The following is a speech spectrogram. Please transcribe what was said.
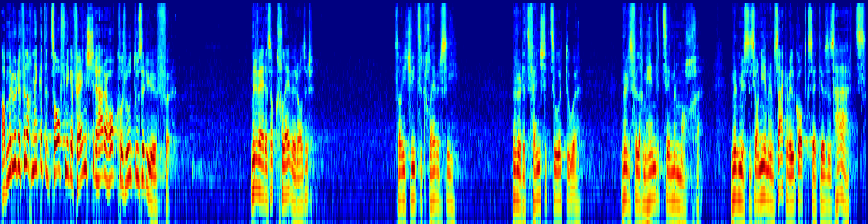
Aber wir würden vielleicht nicht ins offene Fenster herhocken und laut rausrufen. Wir wären so clever, oder? So wie die Schweizer clever sind. Wir würden das Fenster zutun. Wir würden es vielleicht im Hinterzimmer machen. Wir müssen es ja niemandem sagen, weil Gott sieht ja unser Herz.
